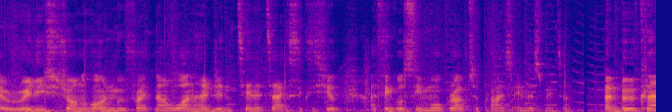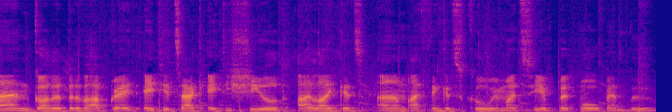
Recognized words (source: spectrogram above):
a really strong horn move right now. 110 attack 60 shield. I think we'll see more grab surprise in this meta Bamboo Clan got a bit of an upgrade, 80 attack, 80 shield. I like it. Um, I think it's cool. We might see a bit more bamboo.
